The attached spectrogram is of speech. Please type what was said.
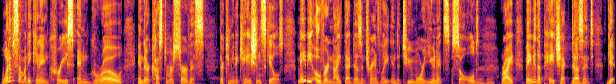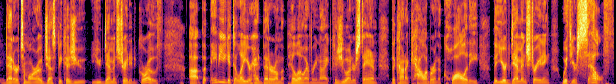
What if somebody can increase and grow in their customer service? Their communication skills. Maybe overnight that doesn't translate into two more units sold, mm-hmm. right? Maybe the paycheck doesn't get better tomorrow just because you you demonstrated growth, uh, but maybe you get to lay your head better on the pillow every night because you understand the kind of caliber and the quality that you're demonstrating with yourself,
